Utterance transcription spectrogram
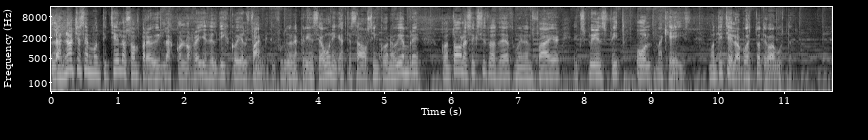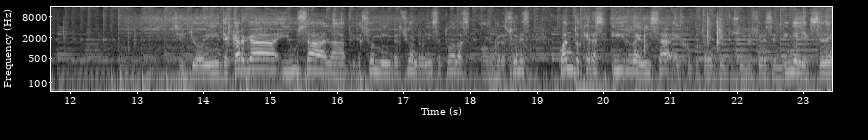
Las noches en Monticello son para vivirlas con los reyes del disco y el funk. Disfruta una experiencia única este sábado 5 de noviembre con todos los éxitos de Earth, Wind and Fire, Experience Fit All McKays. Monticello, apuesto, te va a gustar. Sí, yo y descarga y usa la aplicación Mi Inversión, realiza todas las operaciones cuando quieras y revisa el comportamiento de tus inversiones en línea y accede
